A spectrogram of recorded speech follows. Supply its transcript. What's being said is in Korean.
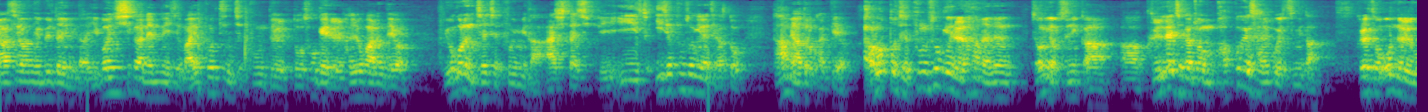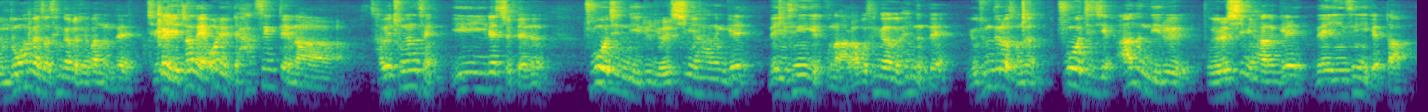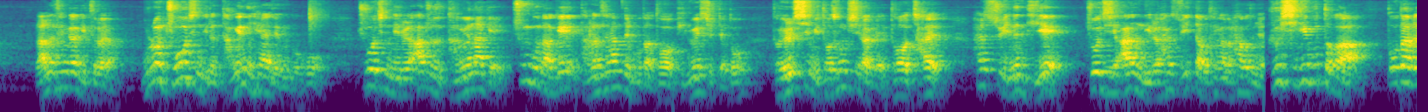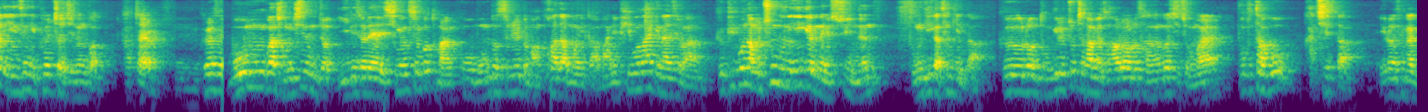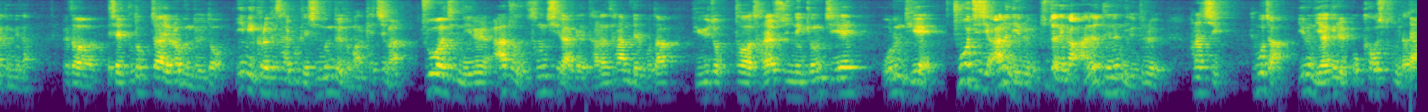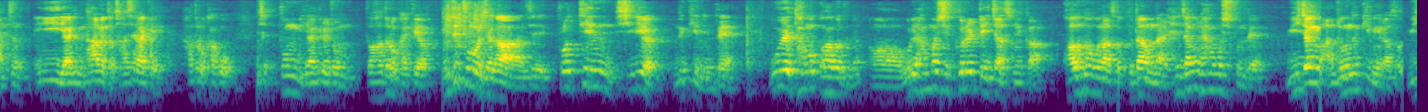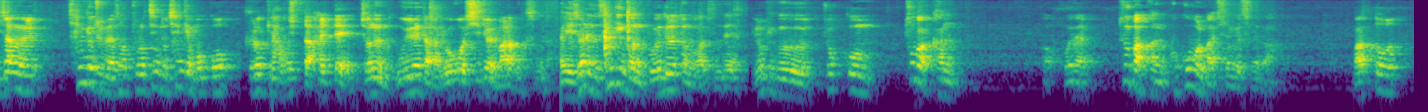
안녕하세요 한일빌더입니다. 이번 시간에는 이제 마이프로틴 제품들 또 소개를 하려고 하는데요. 요거는 제 제품입니다. 아시다시피 이, 이 제품 소개는 제가 또 다음에 하도록 할게요. 바로 또 제품 소개를 하면은 정이 없으니까 아, 근래 제가 좀 바쁘게 살고 있습니다. 그래서 오늘 운동하면서 생각을 해봤는데 제가 예전에 어릴 때 학생 때나 사회초년생 이랬을 때는 주어진 일을 열심히 하는 게 내 인생이겠구나 라고 생각을 했는데 요즘 들어서는 주어지지 않은 일을 더 열심히 하는 게 내 인생이겠다 라는 생각이 들어요 물론 주어진 일은 당연히 해야 되는 거고 주어진 일을 아주 당연하게 충분하게 다른 사람들보다 더 비교했을 때도 더 열심히 더 성실하게 더 잘 할 수 있는 뒤에 주어지지 않은 일을 할 수 있다고 생각을 하거든요. 그 시기부터가 또 다른 인생이 펼쳐지는 것 같아요. 음, 그래서 몸과 정신은 저 이리저리 신경 쓸 것도 많고 몸도 쓸 일도 많고 하다 보니까 많이 피곤하긴 하지만 그 피곤함을 충분히 이겨낼 수 있는 동기가 생긴다. 그런 동기를 쫓아가면서 하루하루 사는 것이 정말 뿌듯하고 가치 있다. 이런 생각이 듭니다 그래서 제 구독자 여러분들도 이미 그렇게 살고 계신 분들도 많겠지만 주어진 일을 아주 성실하게 다른 사람들보다 비교적 더 잘할 수 있는 경지에 오른 뒤에 주어지지 않은 일을 진짜 내가 안 해도 되는 일들을 하나씩 해보자 이런 이야기를 꼭 하고 싶습니다. 아무튼 이 이야기는 다음에 더 자세하게 하도록 하고 제품 이야기를 좀 더 하도록 할게요. 이 제품은 제가 이제 프로틴 시리얼 느낌인데 우유에 타먹고 하거든요. 어, 우리 한 번씩 그럴 때 있지 않습니까? 과음하고 나서 그 다음날 해장을 하고 싶은데 위장이 안 좋은 느낌이라서 위장을 챙겨주면서 프로틴도 챙겨 먹고 그렇게 하고 싶다 할 때 저는 우유에다가 요거 시리얼 말아 먹습니다. 예전에도 생긴 거는 보여드렸던 것 같은데 이렇게 그 조금 투박한 어, 보이나요? 투박한 코코볼 같이 생겼습니다. 맛도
